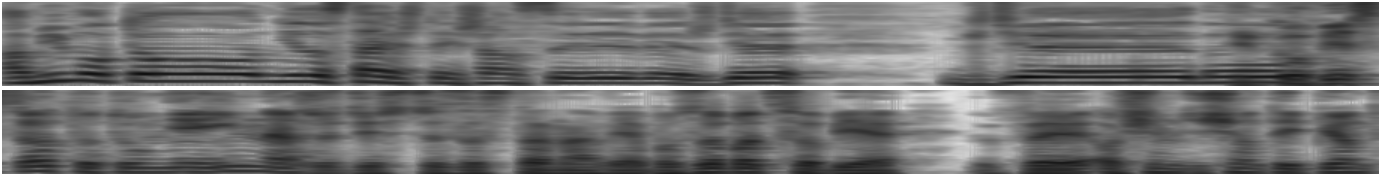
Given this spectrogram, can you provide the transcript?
a mimo to nie dostajesz tej szansy, wiesz, gdzie, gdzie, no... Tylko wiesz co, to tu mnie inna rzecz jeszcze zastanawia, bo zobacz sobie, w 85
